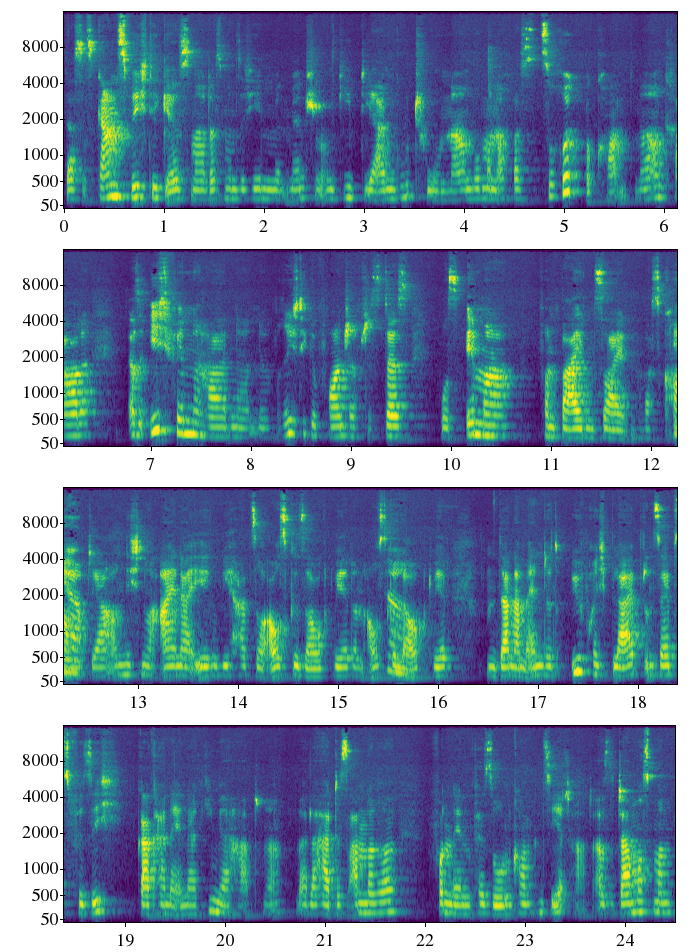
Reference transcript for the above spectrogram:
Dass es ganz wichtig ist, ne, dass man sich eben mit Menschen umgibt, die einem gut tun ne, und wo man auch was zurückbekommt. Ne. Und gerade, also ich finde halt, eine, eine richtige Freundschaft ist das, wo es immer von beiden Seiten was kommt, ja. und nicht nur einer irgendwie halt so ausgesaugt wird und ausgelaugt wird und dann am Ende übrig bleibt und selbst für sich gar keine Energie mehr hat, ne, weil er halt das andere von den Personen kompensiert hat. Also da muss man,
